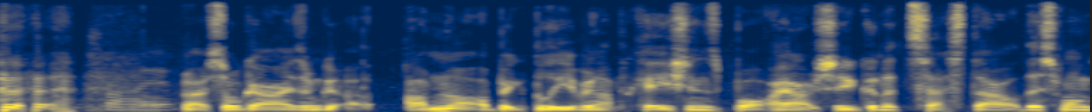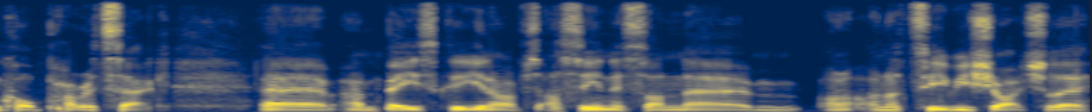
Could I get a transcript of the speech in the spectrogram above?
But. Right, so guys, I'm I'm not a big believer in applications, but I'm actually going to test out this one called Paratek, um, and basically, you know, I've, I've seen this on, um, on on a TV show actually,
